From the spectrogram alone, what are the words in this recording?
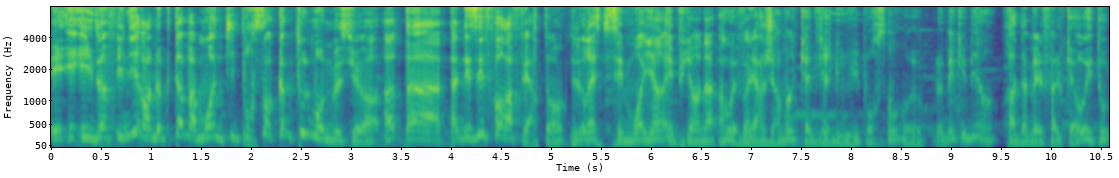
et, il doit finir en octobre à moins de 10% comme tout le monde, monsieur. Hein. hein T'as des efforts à faire, toi. Hein. Le reste, c'est moyen. Et puis, il y en a... Ah ouais, Valère Germain, 4,8%. Euh, le mec est bien. Hein. Radamel Falcao et tout.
